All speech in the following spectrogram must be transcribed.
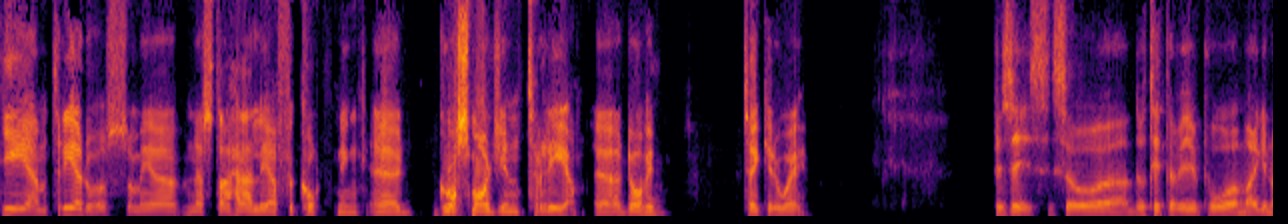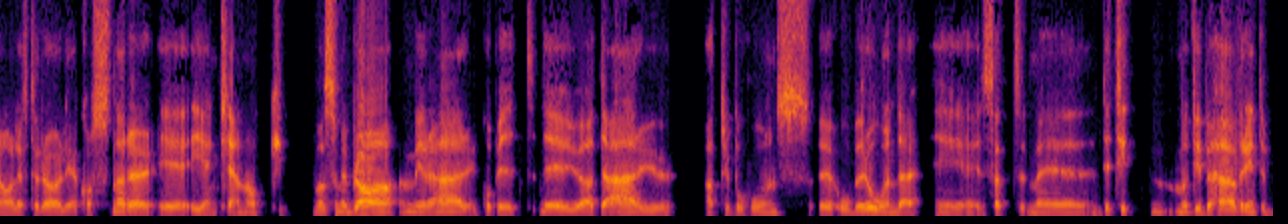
GM3 då som är nästa härliga förkortning. Eh, Gross Margin 3. Eh, David, take it away. Precis, så eh, då tittar vi på marginal efter rörliga kostnader eh, egentligen och vad som är bra med det här KPI det är ju att det är ju attributionsoberoende. Eh, så att det, vi behöver inte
